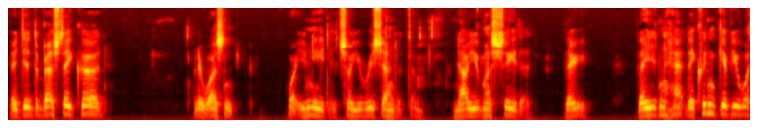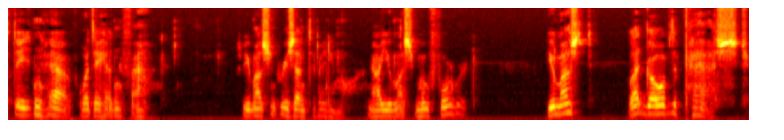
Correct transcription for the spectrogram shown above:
They did the best they could, but it wasn't what you needed, so you resented them. Now you must see that they they didn't have they couldn't give you what they didn't have, what they hadn't found. You mustn't resent them anymore. Now you must move forward. You must let go of the past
